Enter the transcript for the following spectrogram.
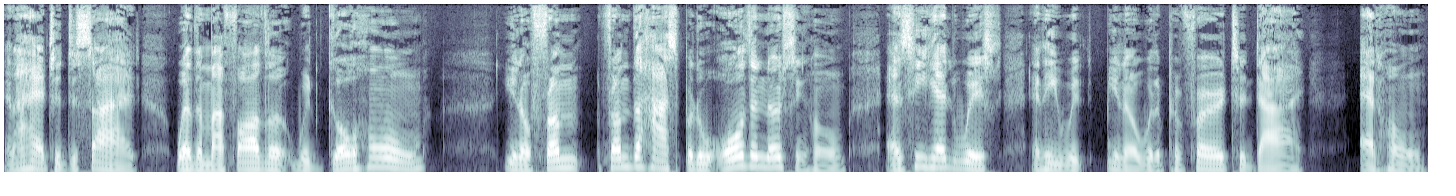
And I had to decide whether my father would go home, you know, from from the hospital or the nursing home as he had wished and he would, you know, would have preferred to die at home.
